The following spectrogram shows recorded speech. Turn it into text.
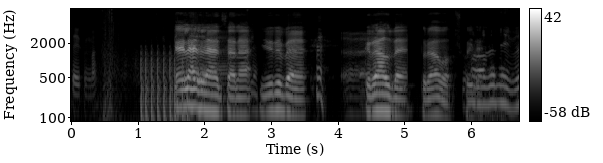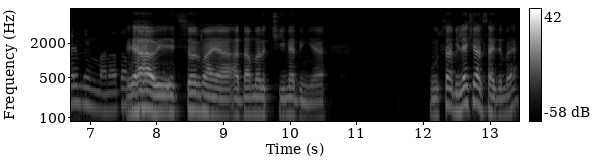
Safe'im ben. Helal lan sana. Yürü be. Kral be. Bravo. Şu Öyle. AVM'yi vermeyin bana adam. Ya hiç sorma ya. Adamları çiğnedin ya. Musa bileş alsaydın be.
